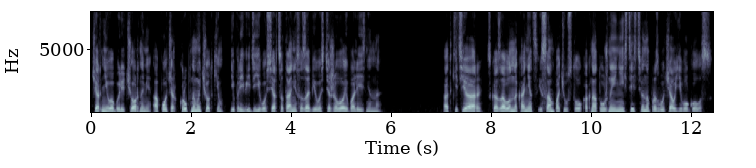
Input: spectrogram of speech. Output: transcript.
Чернила были черными, а почерк крупным и четким, и при виде его сердце Таниса забилось тяжело и болезненно. «От Китиары», — сказал он наконец, и сам почувствовал, как натужно и неестественно прозвучал его голос.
